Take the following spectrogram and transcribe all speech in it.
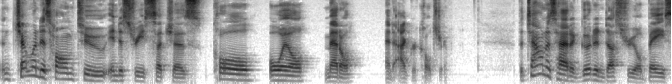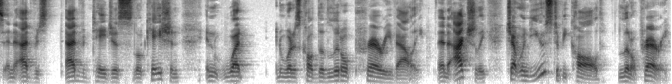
And Chetwynd is home to industries such as coal, oil, metal, and agriculture. The town has had a good industrial base and advantageous location in what in what is called the Little Prairie Valley. And actually, Chetwynd used to be called Little Prairie.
